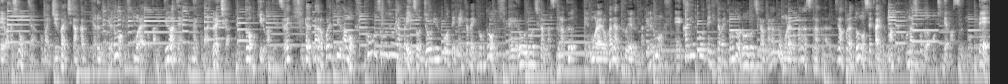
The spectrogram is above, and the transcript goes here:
えー、私のじゃあ5倍、10倍時間かけてやるんだけれども、もらえるお金っていうのは全部ね、5倍ぐらい違うみたいなことが起きるわけですよね。だからこれっていうのはもう構造上やっぱりその上流工程に行けば行くほど、えー、労働時間が少なく、えー、もらえるお金は増えるんだけれども、えー、下流工程に行けば行くほど労働時間が長くもらえるお金が少なくなるっていうのは、これはどの世界でも全く同じことが起きてますので、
